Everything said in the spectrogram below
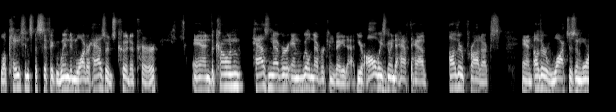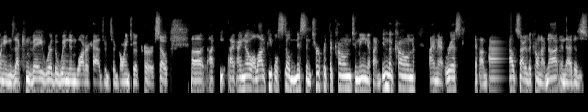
location specific wind and water hazards could occur. And the cone has never and will never convey that. You're always going to have to have other products and other watches and warnings that convey where the wind and water hazards are going to occur. So uh, I, I, know a lot of people still misinterpret the cone to mean if I'm in the cone, I'm at risk. If I'm outside of the cone, I'm not. And that is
